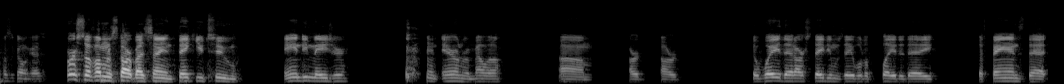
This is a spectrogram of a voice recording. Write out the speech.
How's it going, guys? First off, I'm going to start by saying thank you to Andy Major and Aaron Ramella. Um, our, our, the way that our stadium was able to play today, the fans that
